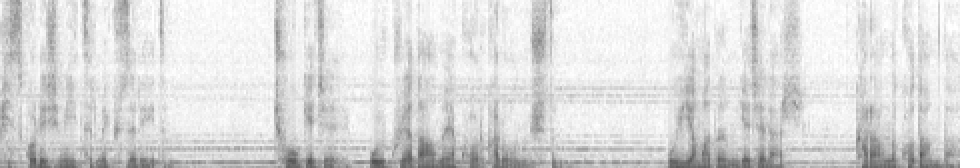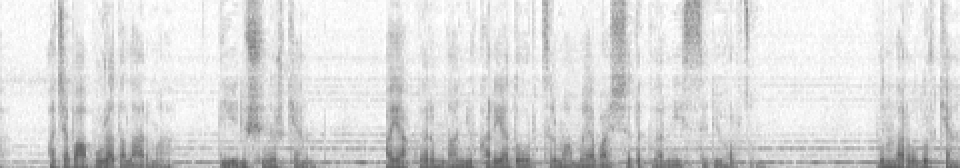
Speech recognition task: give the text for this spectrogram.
psikolojimi yitirmek üzereydim. Çoğu gece uykuya dalmaya korkar olmuştum. Uyuyamadığım geceler karanlık odamda acaba buradalar mı diye düşünürken ayaklarımdan yukarıya doğru tırmanmaya başladıklarını hissediyordum. Bunlar olurken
